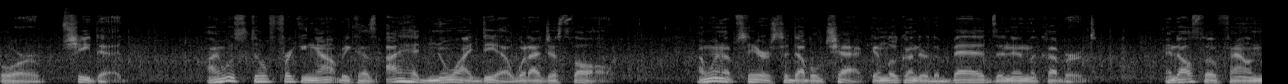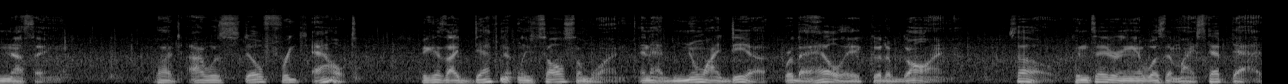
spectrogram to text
Or she did. I was still freaking out because I had no idea what I just saw. I went upstairs to double check and look under the beds and in the cupboards, and also found nothing but I was still freaked out because I definitely saw someone and had no idea where the hell they could have gone. So, considering it wasn't my stepdad,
